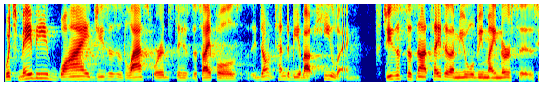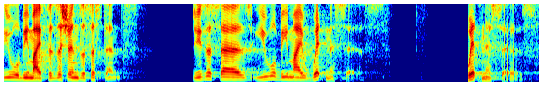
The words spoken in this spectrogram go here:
Which may be why Jesus' last words to his disciples don't tend to be about healing Jesus does not say to them, You will be my nurses, you will be my physician's assistants. Jesus says, You will be my witnesses. Witnesses.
